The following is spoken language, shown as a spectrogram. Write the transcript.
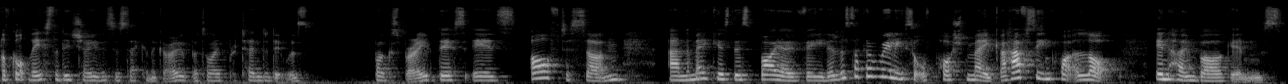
I've got this, I did show you this a second ago, but I pretended it was bug spray. This is After Sun and the make is this BioVeil. It looks like a really sort of posh make. I have seen quite a lot in home bargains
